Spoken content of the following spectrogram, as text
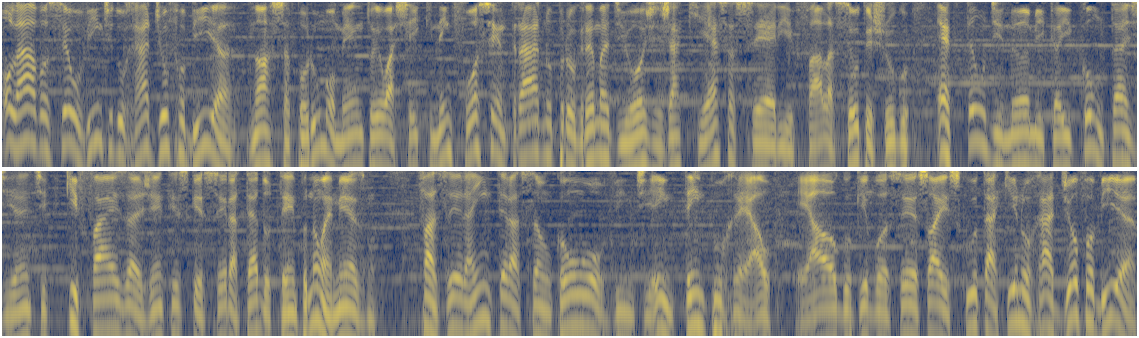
Olá, você ouvinte do Radiofobia. Nossa, por um momento eu achei que nem fosse entrar no programa de hoje, já que essa série Fala Seu Texugo é tão dinâmica e contagiante que faz a gente esquecer até do tempo, não é mesmo? Fazer a interação com o ouvinte em tempo real é algo que você só escuta aqui no Radiofobia.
